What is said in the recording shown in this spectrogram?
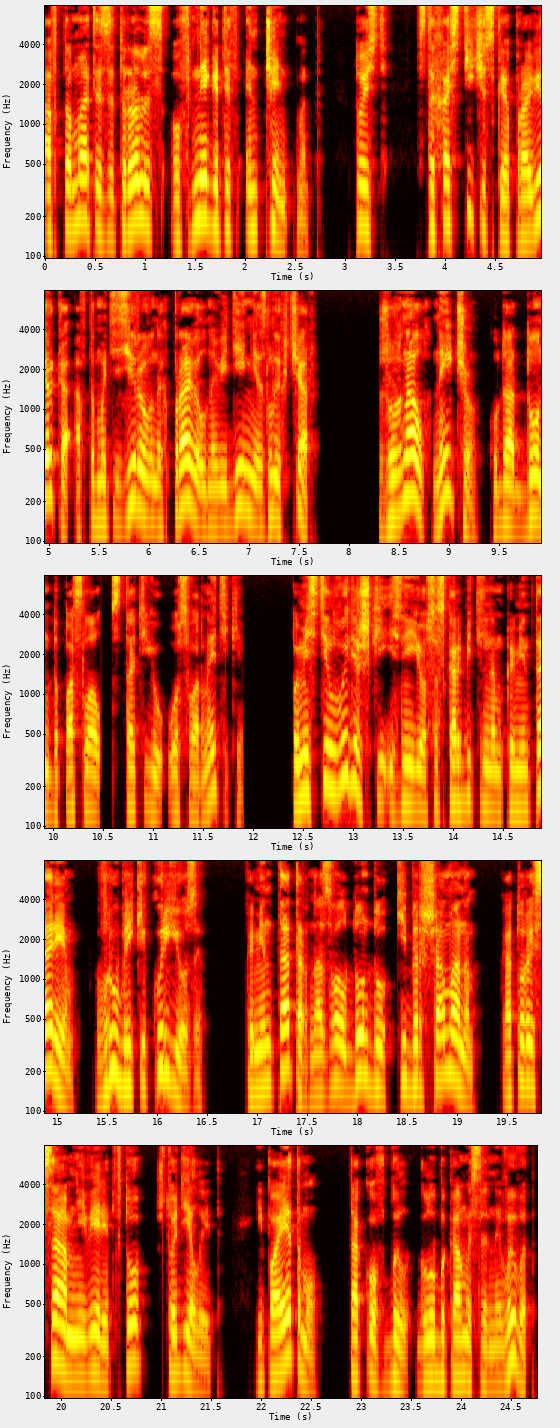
Automatized Rules of Negative Enchantment, то есть стохастическая проверка автоматизированных правил наведения злых чар. Журнал Nature, куда Донда послал статью о сварнетике, поместил выдержки из нее с оскорбительным комментарием в рубрике «Курьезы». Комментатор назвал Донду кибершаманом, который сам не верит в то, что делает, и поэтому таков был глубокомысленный вывод,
